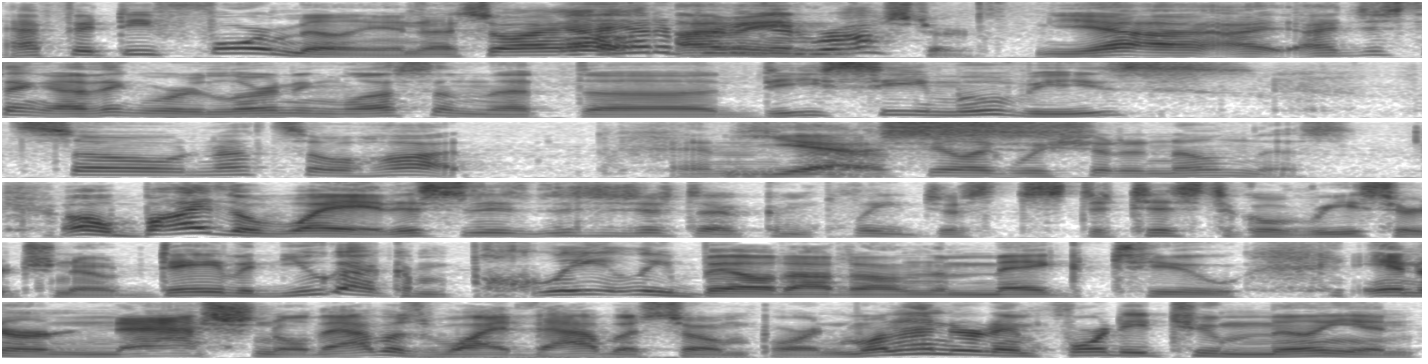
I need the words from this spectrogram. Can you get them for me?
at 54 million. So I, I had a pretty good mean, roster. Yeah, I, I- I just think I think we're learning lesson that uh, DC movies, so not so hot. And uh, I feel like we should have known this. Oh, by the way, this is this is just a complete just statistical research note. David, you got completely bailed out on the Meg 2 International. That was why that was so important. 142 million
